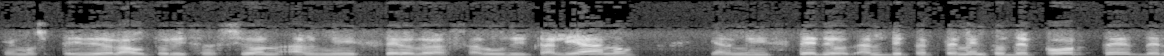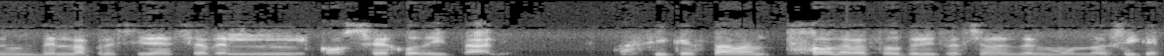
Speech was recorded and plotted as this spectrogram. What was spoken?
hemos pedido la autorización al Ministerio de la Salud italiano y al Ministerio, al Departamento de Deporte de la Presidencia del Consejo de Italia así que estaban todas las autorizaciones del mundo. Así que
